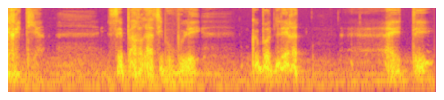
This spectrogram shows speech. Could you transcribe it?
chrétien. C'est par là, si vous voulez, que Baudelaire a, été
